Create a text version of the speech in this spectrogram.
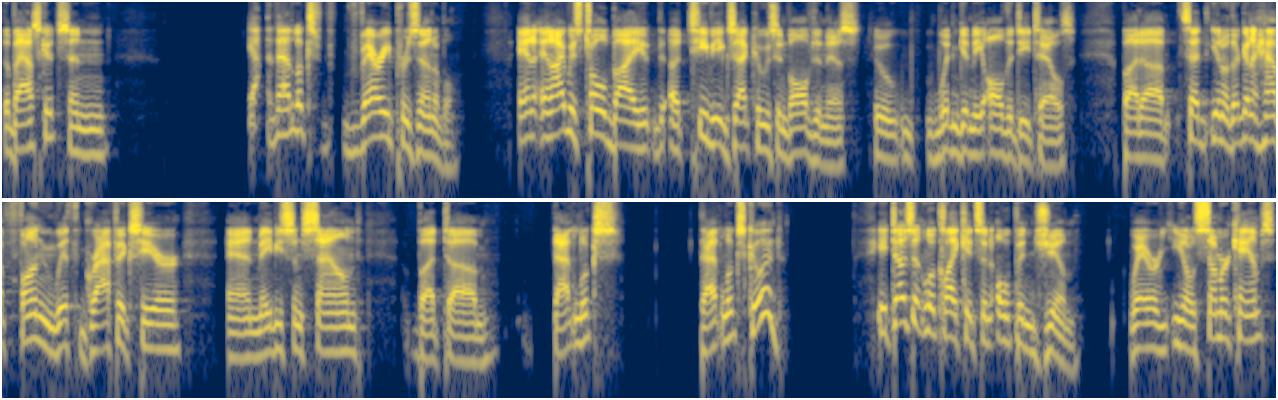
the baskets, and yeah, that looks very presentable. And and I was told by a TV exec who's involved in this, who wouldn't give me all the details, but uh, said you know they're going to have fun with graphics here and maybe some sound, but um, that looks that looks good. It doesn't look like it's an open gym where you know summer camps,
